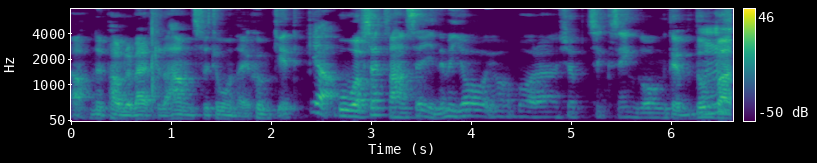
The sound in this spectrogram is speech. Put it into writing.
ja nu Paolo Roberto och hans förtroende har ju sjunkit. Ja. Oavsett vad han säger, nej men jag, jag har bara köpt sex en gång. Typ. Då Mm. bara,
